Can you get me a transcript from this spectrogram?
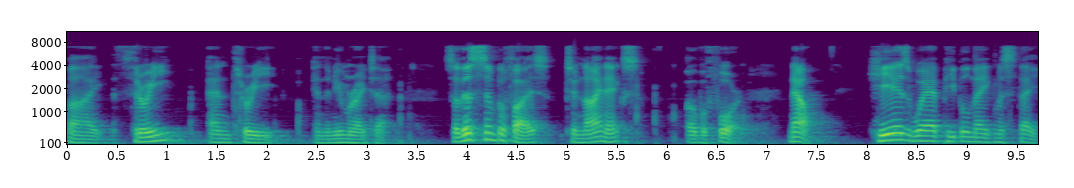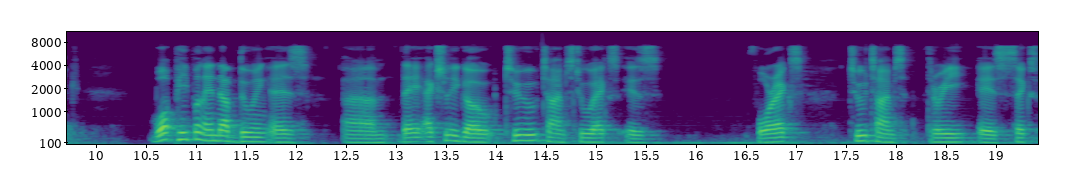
by 3 and 3 in the numerator. So this simplifies to 9x over 4. Now, here's where people make mistake. What people end up doing is um, they actually go 2 times 2x is 4x, 2 times 3 is 6,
